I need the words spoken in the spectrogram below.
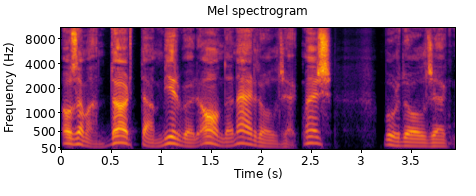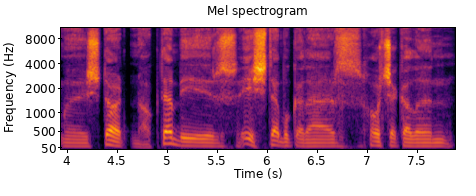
O zaman 4'ten 1 bölü 10 da nerede olacakmış? Burada olacakmış. 4.1. İşte bu kadar. Hoşça kalın.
